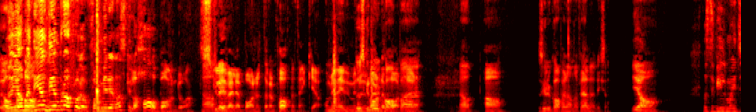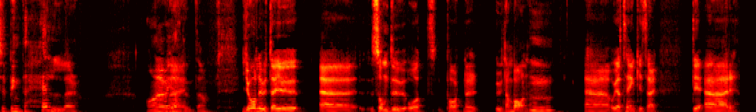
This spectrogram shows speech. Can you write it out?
men, ja, men det, är, det är en bra fråga. För om jag redan skulle ha barn då, så Ja. skulle jag välja barn utan en partner tänker jag. Om jag är nöjd med min Då skulle du nuvarande kapa... partner. Ja, Ja. då skulle du kapa den andra föräldern liksom. Ja. Fast det vill man ju typ inte heller. Ja, jag vet Nej. inte. Jag lutar ju, eh, som du, åt partner utan barn. Mm. Eh, och jag tänker så här. Det är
